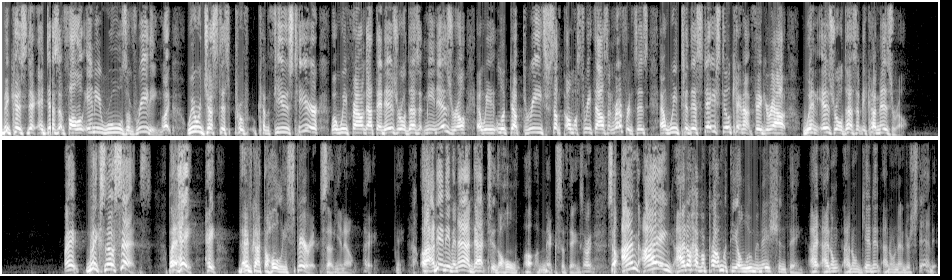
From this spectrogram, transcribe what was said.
Because it doesn't follow any rules of reading. Like, we were just as confused here when we found out that Israel doesn't mean Israel, and we looked up three, some, almost 3,000 references, and we to this day still cannot figure out when Israel doesn't become Israel. Right? Makes no sense. But hey, hey, they've got the Holy Spirit, so you know, hey. I didn't even add that to the whole uh, mix of things. All right. So I'm, I, I don't have a problem with the illumination thing. I, I, don't, I don't get it. I don't understand it.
